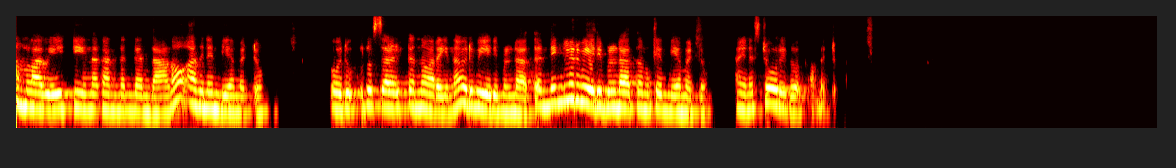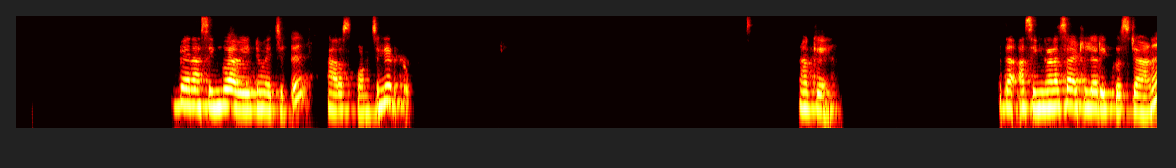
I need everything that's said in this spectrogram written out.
നമ്മൾ അവൈറ്റ് ചെയ്യുന്ന കണ്ടന്റ് എന്താണോ അതിന് എന്ത് ചെയ്യാൻ പറ്റും? ഒരു റിസൾട്ട് എന്ന് പറയുന്ന ഒരു വേരിയബിളിന്റെ അകത്ത് എന്തെങ്കിലും ഒരു വേരിയബിളിന്റെ അകത്ത് നമുക്ക് എന്ത് ചെയ്യാൻ പറ്റും? അതിനെ സ്റ്റോർ ചെയ്ത് വെക്കാൻ പറ്റും. സിംഗിൾ അവൈറ്റും വെച്ചിട്ട് ആ റെസ്പോൺസിൽ എടുക്കും ഓക്കെ ഇത് അസിങ്കണസ് ആയിട്ടുള്ള റിക്വസ്റ്റ് ആണ്.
